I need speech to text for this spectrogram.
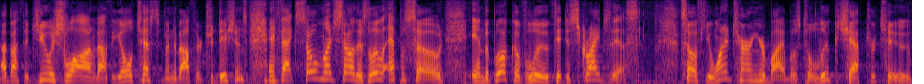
about the Jewish law and about the Old Testament, about their traditions. In fact, so much so, there's a little episode in the book of Luke that describes this. So if you want to turn your Bibles to Luke chapter 2,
